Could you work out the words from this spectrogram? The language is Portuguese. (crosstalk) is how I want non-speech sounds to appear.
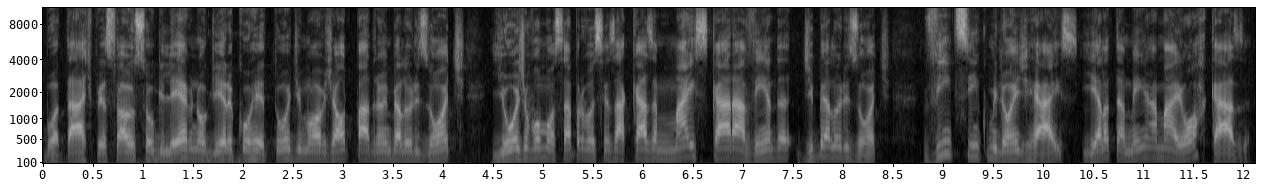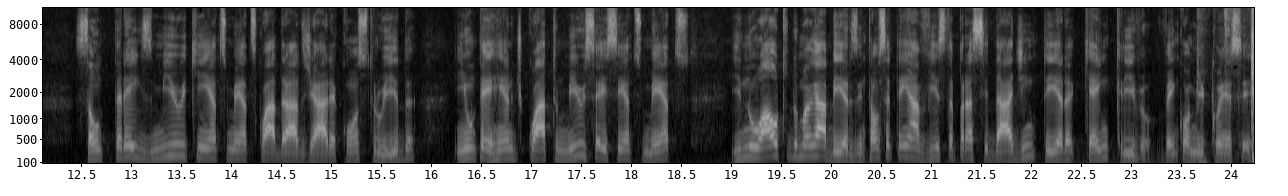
Boa tarde, pessoal. Eu sou o Guilherme Nogueira, corretor de imóveis de alto padrão em Belo Horizonte, e hoje eu vou mostrar para vocês a casa mais cara à venda de Belo Horizonte. 25 milhões de reais e ela também é a maior casa. São 3.500 metros quadrados de área construída em um terreno de 4.600 metros e no alto do Mangabeiros. Então você tem a vista para a cidade inteira, que é incrível. Vem comigo conhecer.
